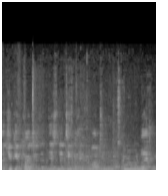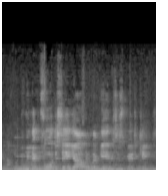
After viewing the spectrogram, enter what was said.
But you can purchase additional tickets if you want to. But we're looking forward to seeing y'all. Again, this is Spiritual Kings.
